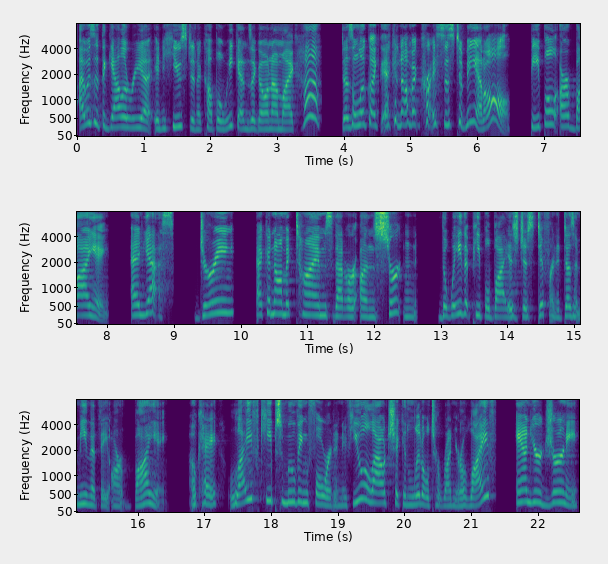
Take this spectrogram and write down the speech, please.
I was at the Galleria in Houston a couple weekends ago and I'm like, huh, doesn't look like economic crisis to me at all. People are buying. And yes, during economic times that are uncertain, the way that people buy is just different. It doesn't mean that they aren't buying. Okay. Life keeps moving forward. And if you allow Chicken Little to run your life and your journey,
